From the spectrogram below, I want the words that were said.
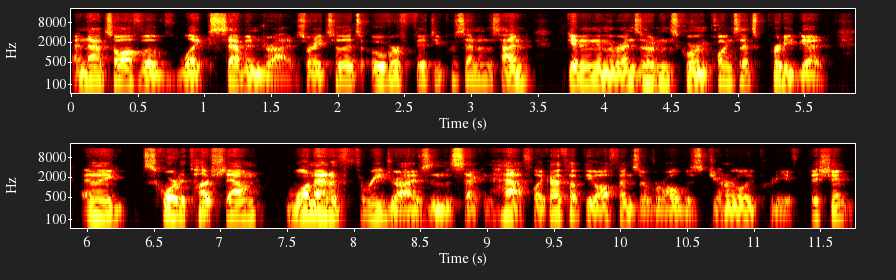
And that's off of like seven drives, right? So that's over 50% of the time getting in the red zone and scoring points. That's pretty good. And they scored a touchdown one out of three drives in the second half. Like I thought the offense overall was generally pretty efficient.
